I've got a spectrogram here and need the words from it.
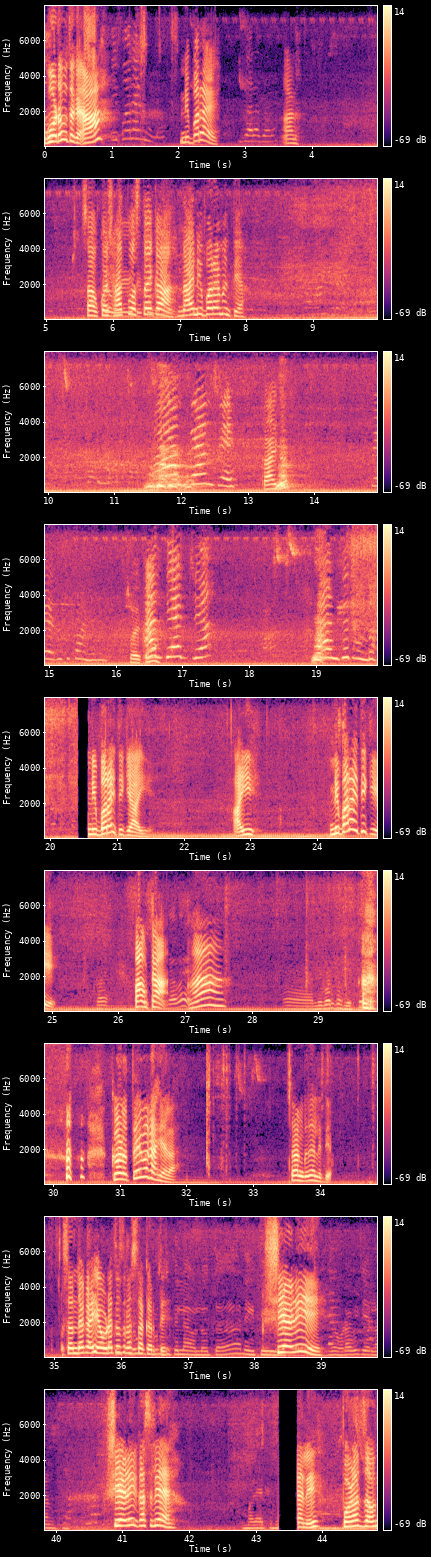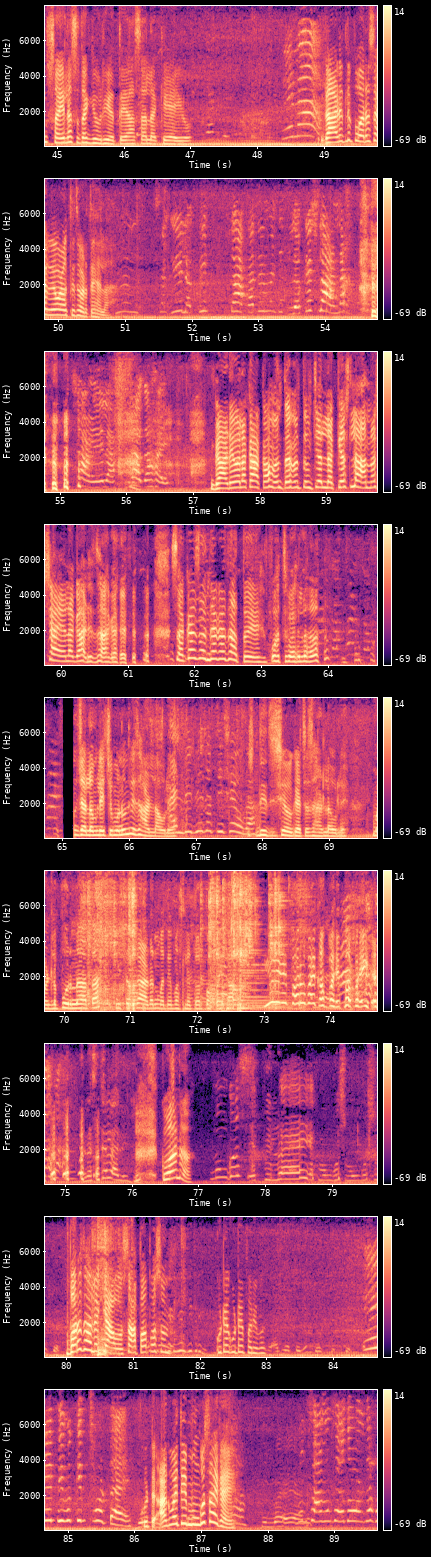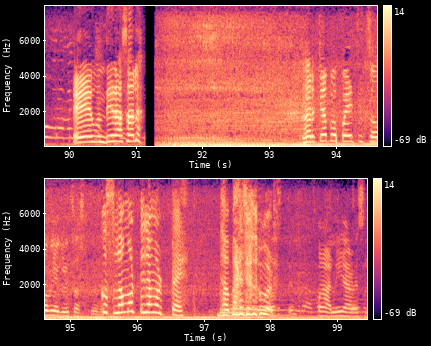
गोड होतं काय? आ? निबर आहे. आण. सावकाश हात पोचताय का? नाही निबर आहे म्हणत्या. काय ग. होय का. निबर आहे ती की आई. आई. निबर आहे ती की. पावटा. हा. कळतंय बघा ह्याला. चांगलं झालं त्या संध्याकाळी एवढ्याच रस्ता करते. शेळी. शेळी कसली आहे? आले. पळत जाऊन सईला सुद्धा घेऊन येते. असा लकी आहे हो गाडीतली पोरं सगळे ओळखते वाटतं ह्याला सगळी लकी काका तर म्हणतात, लकीच लहान शाळेला जागा आहे गाडीवाला काका म्हणतोय पण तुमच्या लकेच लहान शाळेला गाडी जागा आहे. सकाळ संध्याकाळ जातोय पोचवायला. जलमल्याची म्हणून हे झाड लावले दीदी शेवग्याचं झाड लावले म्हटलं पूर्ण आता इथं गार्डनमध्ये बसले तर पपई का? ये, परूबाई कपाई पपई कोण? मुंगूस. बरं झालं की आहो सापापासून. कुठे कुठे परी बघ ए ती बघ किती छोटा आहे कुठे? अगं ती मुंगूस आहे काय? खोरा ए उंदीर असल. घरच्या पपईची चव वेगळीच असते. कसलं मोठं त्या मोठं आहे. धबाडच्या पाणी यावेळेस.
